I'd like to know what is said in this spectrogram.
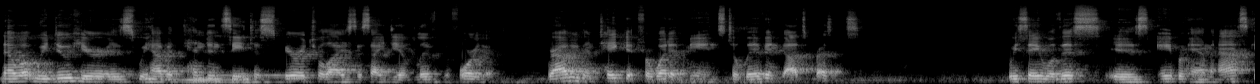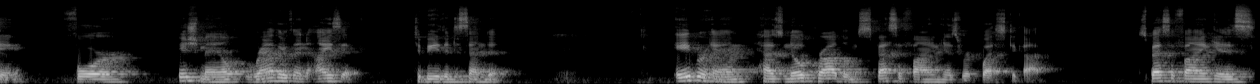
Now, what we do here is we have a tendency to spiritualize this idea of live before you, rather than take it for what it means to live in God's presence. We say, well, this is Abraham asking for Ishmael rather than Isaac to be the descendant. Abraham has no problem specifying his request to God, specifying his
